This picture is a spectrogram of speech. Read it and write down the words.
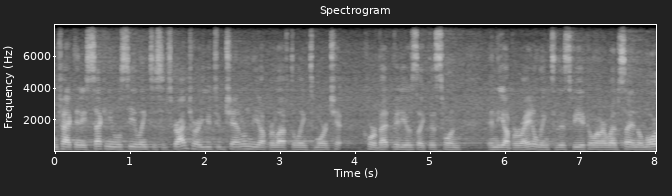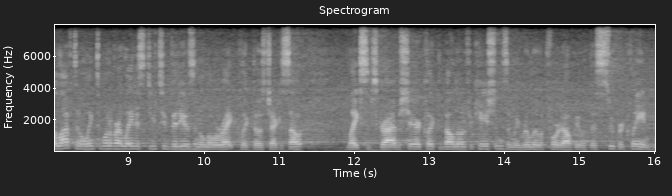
In fact, in a second you will see a link to subscribe to our YouTube channel in the upper left, a link to more Corvette videos like this one in the upper right, a link to this vehicle on our website in the lower left, and a link to one of our latest YouTube videos in the lower right. Click those, check us out. Like, subscribe, share, click the bell notifications, and we really look forward to helping you with this super clean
